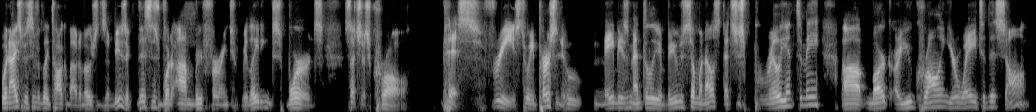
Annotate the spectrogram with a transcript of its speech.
when I specifically talk about emotions in music, this is what I'm referring to relating words such as crawl, piss, freeze to a person who maybe has mentally abused someone else. That's just brilliant to me. Uh, Mark, are you crawling your way to this song?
